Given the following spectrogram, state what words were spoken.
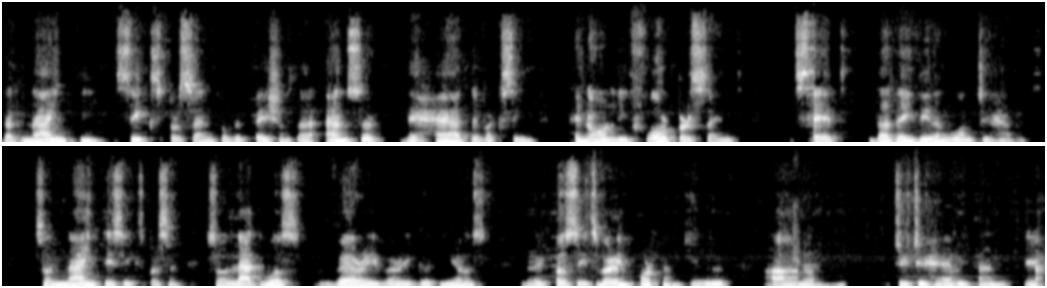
that 96% of the patients that answered, they had the vaccine. And only 4% said that they didn't want to have it. So 96%. So that was very, very good news because it's very important to, um, sure. to, to have it done. Yeah.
